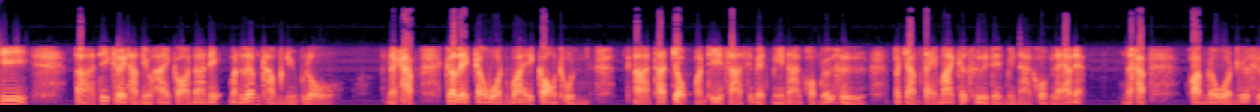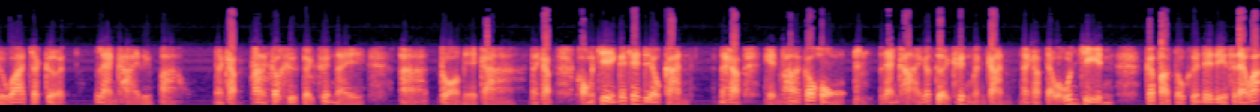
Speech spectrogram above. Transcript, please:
ที่อ่าที่เคยทำนิวไฮก่อนหน้านี้มันเริ่มทำนิวโลนะครับ ก็เลยกังวลว่าไอ้กองทุนอ่าถ้าจบวันที่ 31 มีนาคมก็คือ ประจำไตรมาสก็คือเดือนมีนาคมแล้วเนี่ยนะครับ ความกังวลก็คือว่าจะเกิดแรงขายหรือเปล่านะครับอันนั้นก็คือเกิดขึ้นในอ่าตัวอเมริกานะครับ ของจีนก็เช่นเดียวกันนะครับ เห็นว่าก็คงแรงขายก็เกิดขึ้นเหมือนกันนะครับ แต่ว่าหุ้นจีนก็ปรับตัวขึ้นได้ดี แสดงว่า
